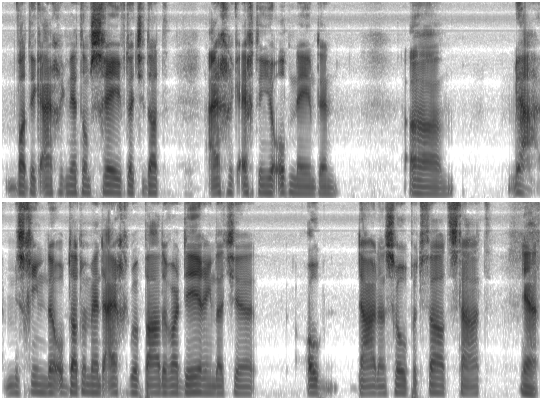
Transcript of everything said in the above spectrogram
wat ik eigenlijk net omschreef, dat je dat eigenlijk echt in je opneemt. En ehm, ja, misschien de, op dat moment eigenlijk bepaalde waardering dat je ook daar dan zo op het veld staat. Ja.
